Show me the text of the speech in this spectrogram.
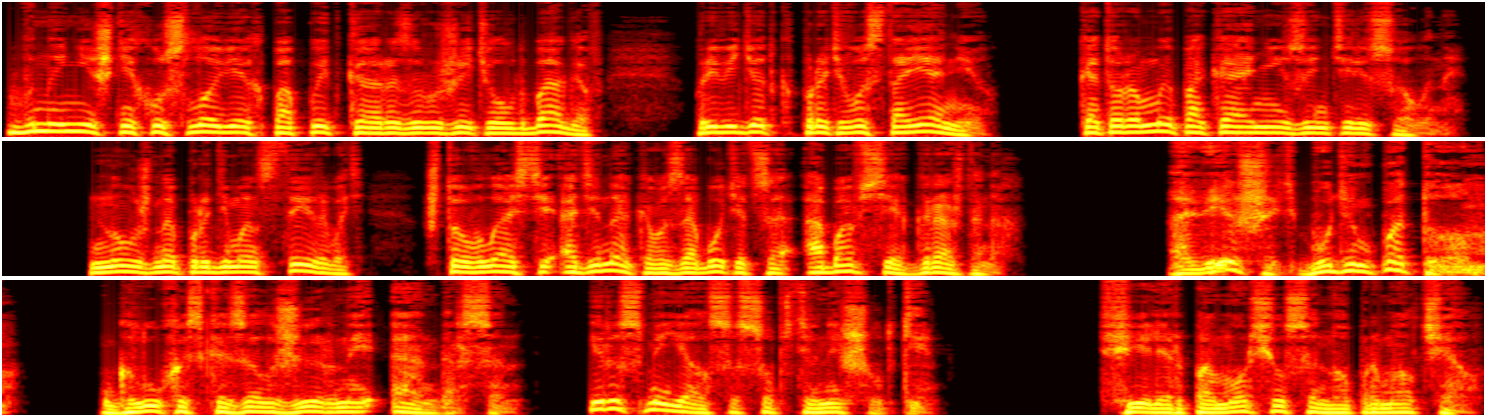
«В нынешних условиях попытка разоружить олдбагов приведет к противостоянию, в котором мы пока не заинтересованы. Нужно продемонстрировать, что власти одинаково заботятся обо всех гражданах». «А вешать будем потом», — глухо сказал жирный Андерсон и рассмеялся собственной шутке. Филлер поморщился, но промолчал.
